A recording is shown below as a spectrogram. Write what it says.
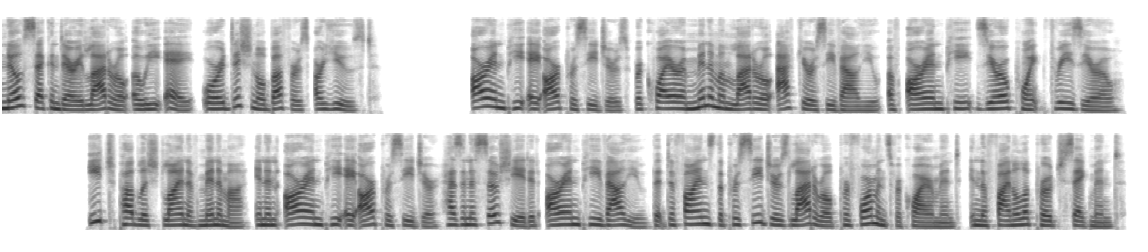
No secondary lateral OEA or additional buffers are used. RNPAR procedures require a minimum lateral accuracy value of RNP 0.30. Each published line of minima in an RNPAR procedure has an associated RNP value that defines the procedure's lateral performance requirement in the final approach segment.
